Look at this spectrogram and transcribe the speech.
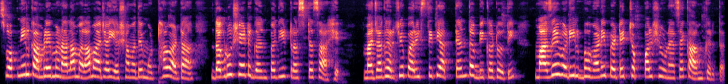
स्वप्नील कांबळे म्हणाला मला माझ्या यशामध्ये मोठा वाटा दगडूशेठ गणपती ट्रस्टचा आहे. माझ्या घरची परिस्थिती अत्यंत बिकट होती. माझे वडील भवानी पेठेत चप्पल शिवण्याचे काम करतात.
